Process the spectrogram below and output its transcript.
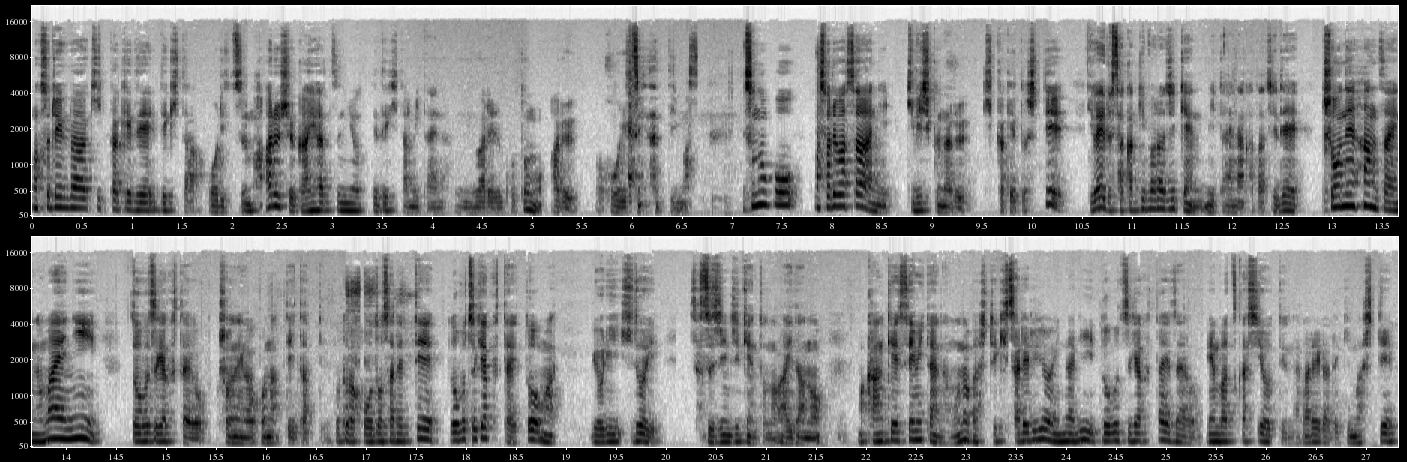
まあ、それがきっかけでできた法律、まあ、ある種外発によってできたみたいなふうに言われることもある法律になっています。その後、まあ、それはさらに厳しくなるきっかけとして、いわゆる榊原事件みたいな形で、少年犯罪の前に動物虐待を少年が行っていたっていうことが報道されて、動物虐待と、まあ、よりひどい殺人事件との間の関係性みたいなものが指摘されるようになり、動物虐待罪を厳罰化しようという流れができまして、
